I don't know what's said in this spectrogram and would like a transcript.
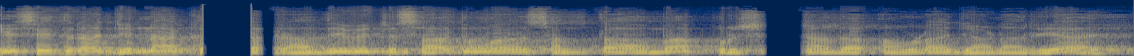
ਇਸੇ ਤਰ੍ਹਾਂ ਜਿਨ੍ਹਾਂ ਘਰਾਂ ਦੇ ਵਿੱਚ ਸਾਧੂਆਂ, ਸੰਤਾਂ, ਮਹਾਂਪੁਰਸ਼ਾਂ ਦਾ ਆਉਣਾ ਜਾਣਾ ਰਿਹਾ ਹੈ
